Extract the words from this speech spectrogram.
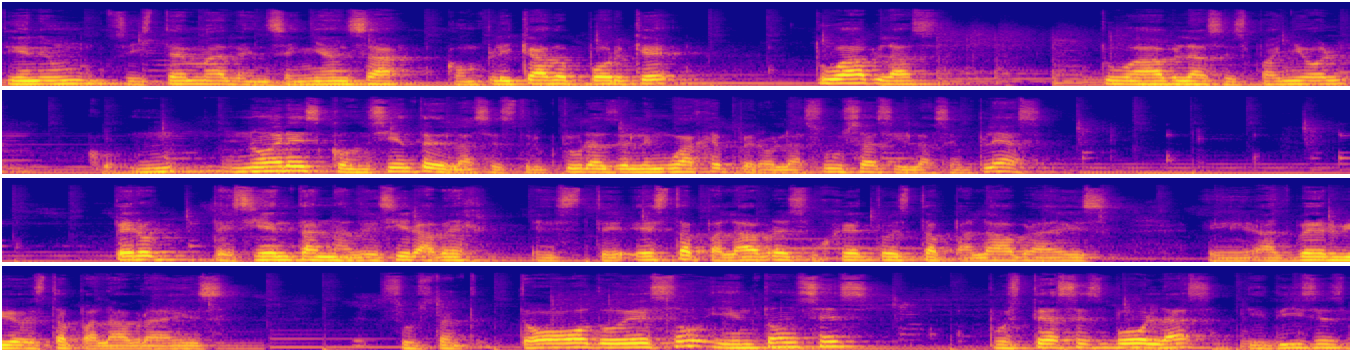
tiene un sistema de enseñanza complicado porque tú hablas, tú hablas español, no eres consciente de las estructuras del lenguaje, pero las usas y las empleas. Pero te sientan a decir, a ver, este, esta palabra es sujeto, esta palabra es eh, adverbio, esta palabra es sustantivo, todo eso y entonces pues te haces bolas y dices,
